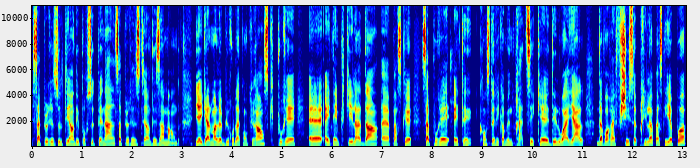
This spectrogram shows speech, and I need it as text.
Ça peut résulter en des poursuites pénales, ça peut résulter en des amendes. Il y a également le Bureau de la concurrence qui pourrait euh, être impliqué là-dedans euh, parce que ça pourrait être considéré comme une pratique euh, déloyale d'avoir affiché ce prix-là parce qu'il n'y a pas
